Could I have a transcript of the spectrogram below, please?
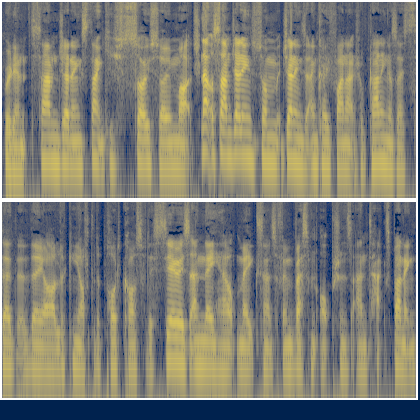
Brilliant. Sam Jennings, thank you so, so much. That was Sam Jennings from Jennings and Co Financial Planning. As I said, they are looking after the podcast for this series and they help make sense of investment options and tax planning.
